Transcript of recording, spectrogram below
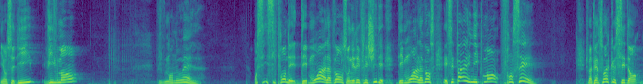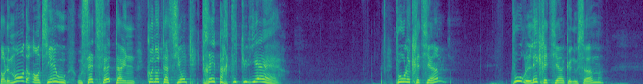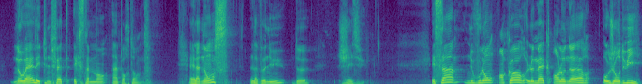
et on se dit, vivement, vivement Noël. On s'y prend des, mois à l'avance, on y réfléchit des, mois à l'avance. Et ce n'est pas uniquement français. Je m'aperçois que c'est dans, le monde entier où, où cette fête a une connotation très particulière. Pour le chrétien, pour les chrétiens que nous sommes, Noël est une fête extrêmement importante. Elle annonce la venue de Jésus. Et ça, nous voulons encore le mettre en l'honneur aujourd'hui.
